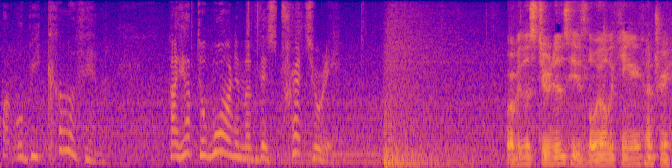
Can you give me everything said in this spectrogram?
what will become of him? I have to warn him of this treachery. Whoever this dude is, he's loyal to king and country.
